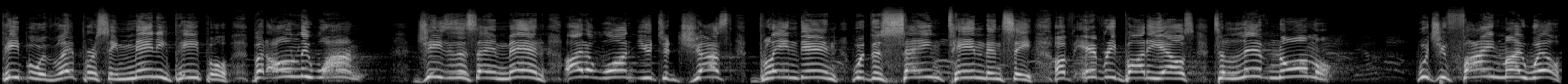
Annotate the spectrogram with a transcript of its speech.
people with leprosy, many people, but only one. Jesus is saying, Man, I don't want you to just blend in with the same tendency of everybody else to live normal. Would you find my will?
